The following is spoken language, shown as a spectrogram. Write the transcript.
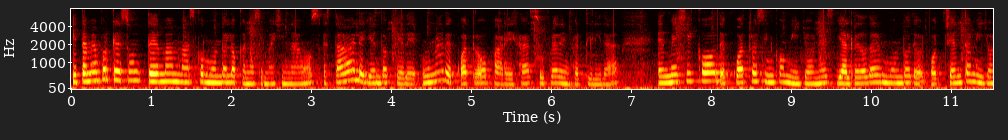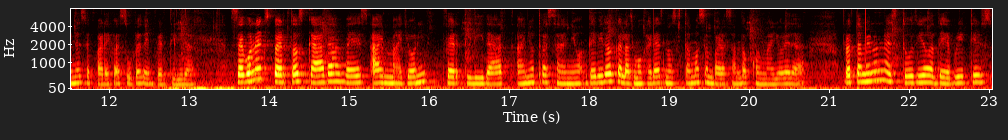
Y también porque es un tema más común de lo que nos imaginamos. Estaba leyendo que de una de cuatro parejas sufre de infertilidad. En México de 4 a 5 millones y alrededor del mundo de 80 millones de parejas sufre de infertilidad. Según expertos, cada vez hay mayor infertilidad año tras año debido a que las mujeres nos estamos embarazando con mayor edad pero también un estudio de British,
